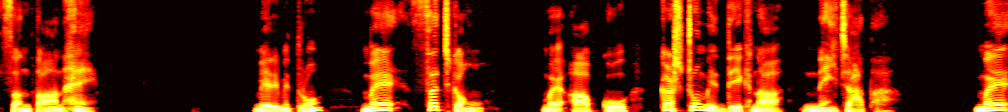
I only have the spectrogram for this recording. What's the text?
संतान हैं। मेरे मित्रों, मैं सच कहूँ, मैं आपको कष्टों में देखना नहीं चाहता। मैं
